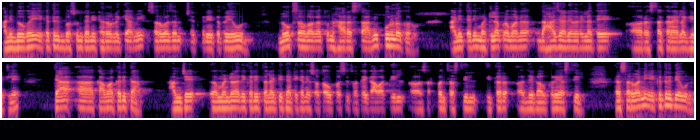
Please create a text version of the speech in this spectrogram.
आणि दोघंही एकत्रित बसून त्यांनी ठरवलं की आम्ही सर्वजण शेतकरी एकत्र येऊन लोकसहभागातून हा रस्ता आम्ही पूर्ण करू. आणि त्यांनी म्हटल्याप्रमाणे दहा जानेवारीला ते रस्ता करायला घेतले. त्या कामाकरिता आमचे मंडळाधिकारी तलाठी त्या ठिकाणी स्वतः उपस्थित होते. गावातील सरपंच असतील इतर जे गावकरी असतील त्या सर्वांनी एकत्रित येऊन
